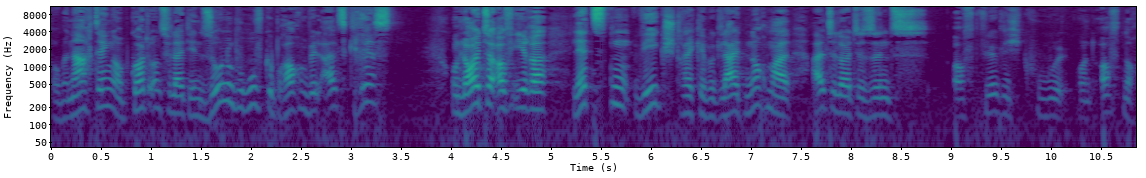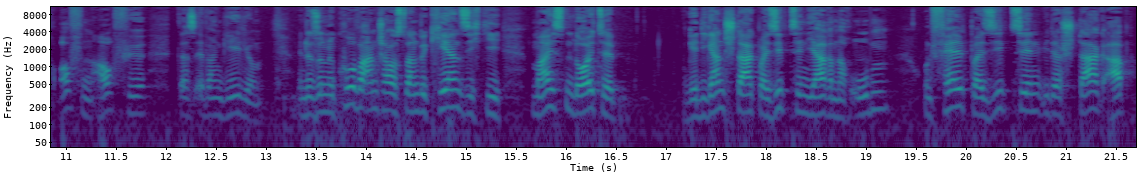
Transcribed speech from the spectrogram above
darüber nachdenken, ob Gott uns vielleicht in so einem Beruf gebrauchen will als Christ? Und Leute auf ihrer letzten Wegstrecke begleiten. Nochmal, alte Leute sind oft wirklich cool und oft noch offen, auch für das Evangelium. Wenn du so eine Kurve anschaust, wann bekehren sich die meisten Leute, geht die ganz stark bei 17 Jahren nach oben und fällt bei 17 wieder stark ab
